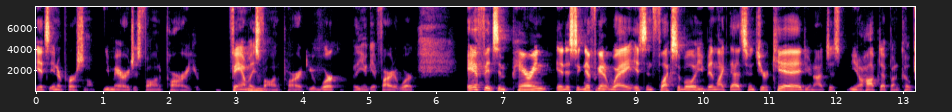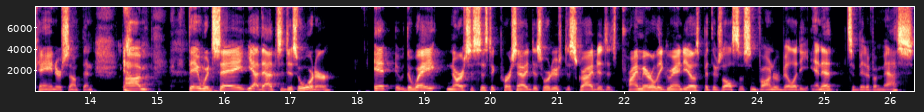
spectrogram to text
it's interpersonal. Your marriage is falling apart. Your family's mm-hmm. falling apart. Your work, you know, get fired at work. If it's impairing in a significant way, it's inflexible. You've been like that since you're a kid. You're not just you know hopped up on cocaine or something. Um, they would say, yeah, that's a disorder it the way narcissistic personality disorder is described is it's primarily grandiose, but there's also some vulnerability in it. It's a bit of a mess.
